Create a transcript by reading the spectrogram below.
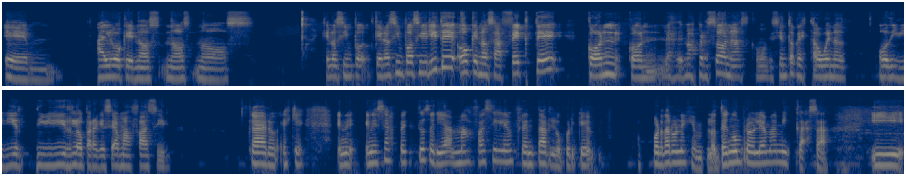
em, algo que nos, nos, nos, que, nos que nos imposibilite o que nos afecte con, con, las demás personas. Como que siento que está bueno o dividir, dividirlo para que sea más fácil. Claro, es que en, en ese aspecto sería más fácil enfrentarlo, porque, por dar un ejemplo, tengo un problema en mi casa y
